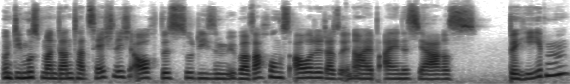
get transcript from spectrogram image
Und die muss man dann tatsächlich auch bis zu diesem Überwachungsaudit, also innerhalb eines Jahres, beheben.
